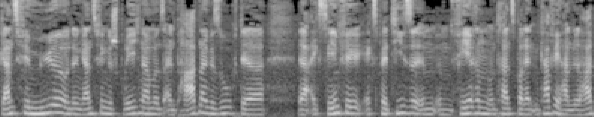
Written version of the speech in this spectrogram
ganz viel Mühe und in ganz vielen Gesprächen haben wir uns einen Partner gesucht, der ja, extrem viel Expertise im, im fairen und transparenten Kaffeehandel hat,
